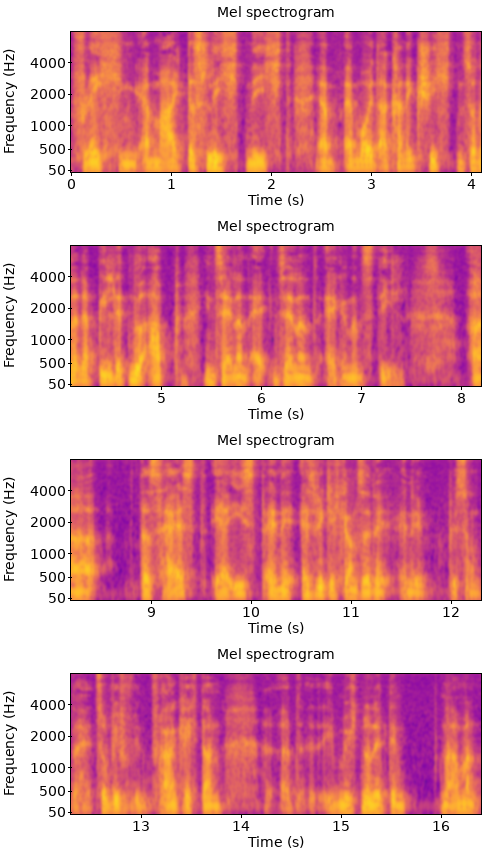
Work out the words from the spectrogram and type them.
Flächen, er malt das Licht nicht, er, er malt auch keine Geschichten, sondern er bildet nur ab in seinen, in seinen eigenen Stil. Äh, das heißt, er ist eine, er ist wirklich ganz eine, eine Besonderheit. So wie in Frankreich dann, äh, ich möchte nur nicht den Namen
